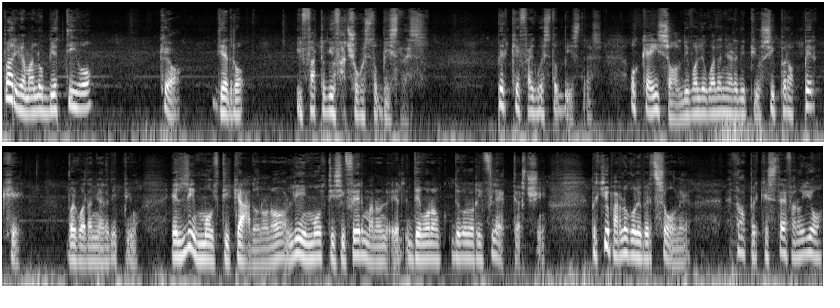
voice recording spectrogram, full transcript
Poi arriviamo all'obiettivo che ho dietro il fatto che io faccio questo business. Perché fai questo business? ok i soldi voglio guadagnare di più, sì però perché vuoi guadagnare di più? E lì molti cadono, no? lì molti si fermano e devono, devono rifletterci, perché io parlo con le persone, eh, no perché Stefano io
